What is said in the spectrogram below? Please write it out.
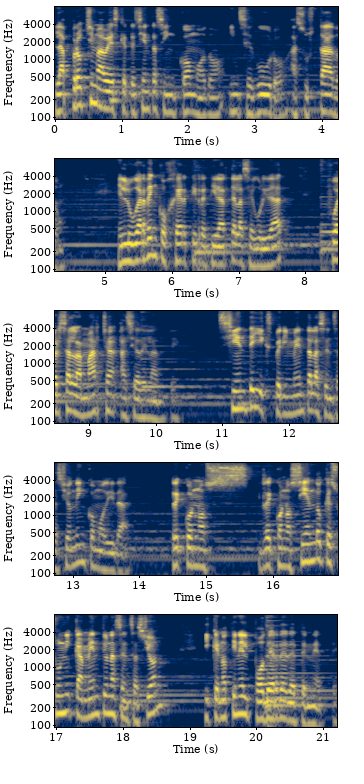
La próxima vez que te sientas incómodo, inseguro, asustado, en lugar de encogerte y retirarte a la seguridad, fuerza la marcha hacia adelante. Siente y experimenta la sensación de incomodidad, reconociendo que es únicamente una sensación y que no tiene el poder de detenerte.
